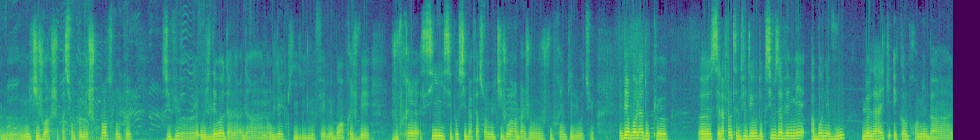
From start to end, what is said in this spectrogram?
le multijoueur. Je sais pas si on peut, mais je pense qu'on peut. J'ai vu une vidéo d'un anglais qui le fait, mais bon après je vais, je vous ferai, si c'est possible à faire sur le multijoueur, ben je, vous ferai une vidéo dessus. Et bien voilà, donc c'est la fin de cette vidéo. Donc si vous avez aimé, abonnez-vous, le like et comme promis, ben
